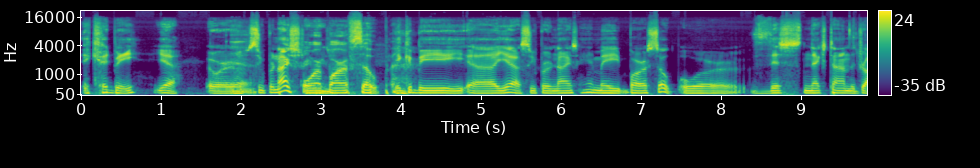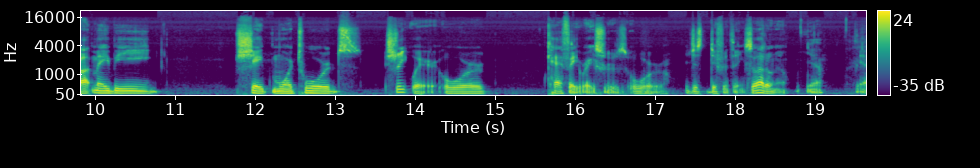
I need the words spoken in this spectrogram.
it could be, yeah, or Yeah. super nice straight or a bar of soap. It could be, uh, yeah, super nice handmade bar of soap. Or this next time the drop may be shaped more towards streetwear or cafe racers or just different things. So I don't know. Yeah. Yeah.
